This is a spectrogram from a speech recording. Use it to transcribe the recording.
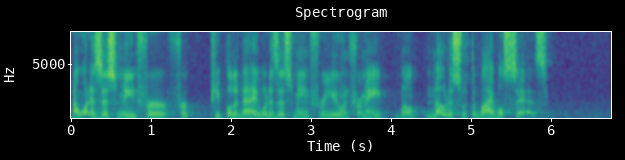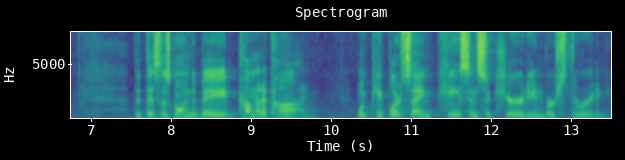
Now, what does this mean for, for people today? What does this mean for you and for me? Well, notice what the Bible says that this is going to be come at a time when people are saying peace and security in verse 3.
